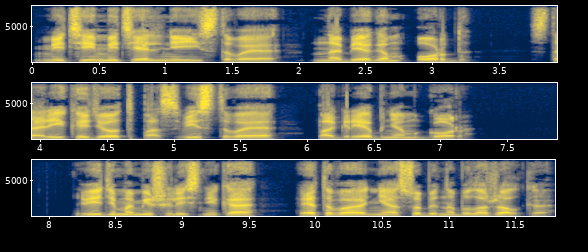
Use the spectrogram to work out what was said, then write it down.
Мети метель неистовая, набегом орд. Старик идет, посвистывая, по гребням гор. Видимо, Мише Лесника этого не особенно было жалко.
